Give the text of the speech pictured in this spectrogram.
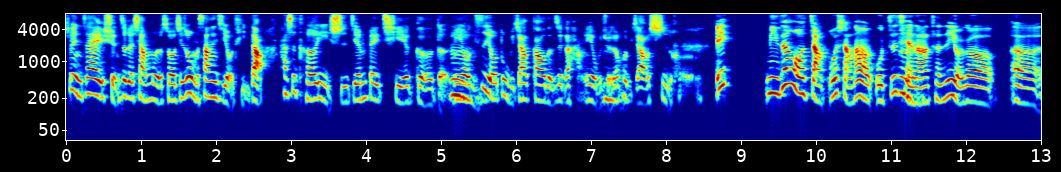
所以你在选这个项目的时候，其实我们上一集有提到，它是可以时间被切割的。你有嗯自由度比较高的这个行业，我觉得嗯会比较适合。诶，你让我讲，我想到我之前嗯啊，曾经有一个呃，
